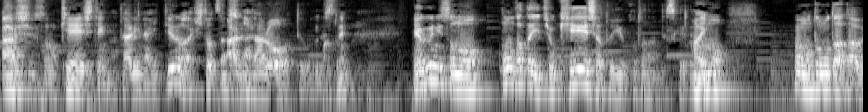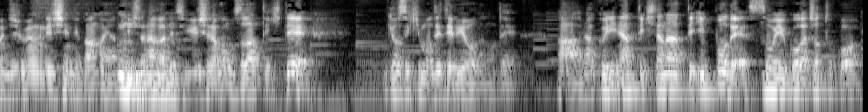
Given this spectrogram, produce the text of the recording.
ある種その経営視点が足りないっていうのが一つあるだろうということですね。逆にその、この方一応経営者ということなんですけれども、もともとは多分自分自身でガンガンやってきた中です。優秀な子も育ってきて、業績も出てるようなので、ああ、楽になってきたなって一方で、そういう子がちょっとこ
